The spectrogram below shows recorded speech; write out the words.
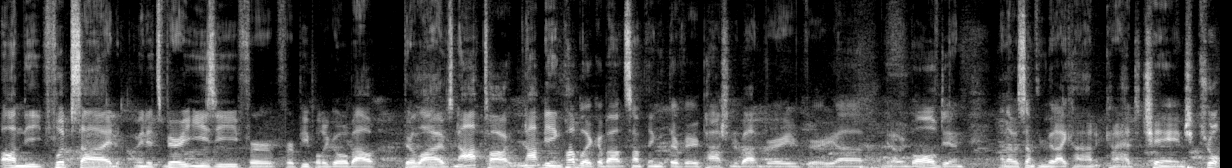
On the flip side, I mean, it's very easy for, for people to go about their lives not talk, not being public about something that they're very passionate about and very, very, uh, you know, involved in. And that was something that I kind of, kind of had to change, Sure.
